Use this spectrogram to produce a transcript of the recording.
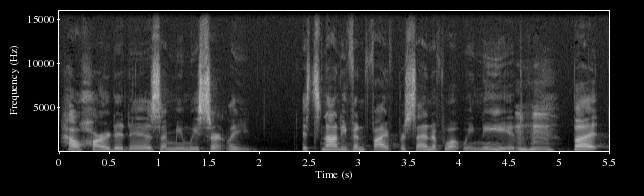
how hard it is. I mean, we certainly it's not even five percent of what we need, Mm-hmm. but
